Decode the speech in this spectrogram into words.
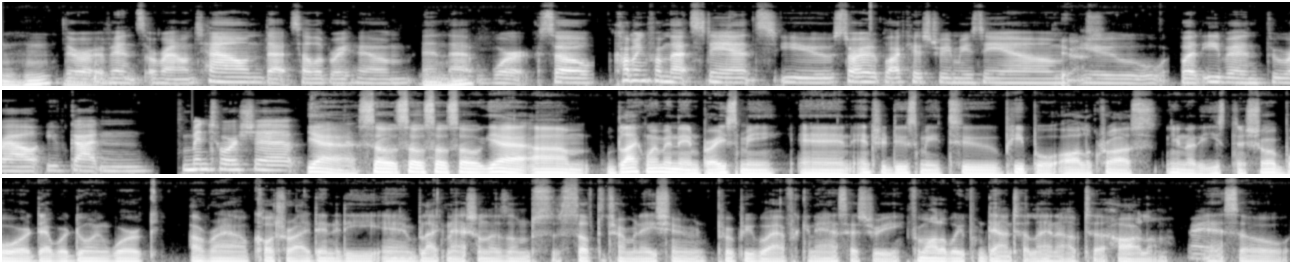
Mm-hmm. There are events around town that celebrate him and Mhm. that work. So coming from that stance, you started a Black History Museum. Yes. You, but even throughout, you've gotten mentorship. Yeah. So so so so yeah. Um, black women embraced me and introduced me to people all across you know the Eastern shore board that were doing work around cultural identity and black nationalism, self determination for people of African ancestry, from all the way from down to Atlanta up to Harlem. Right. And so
